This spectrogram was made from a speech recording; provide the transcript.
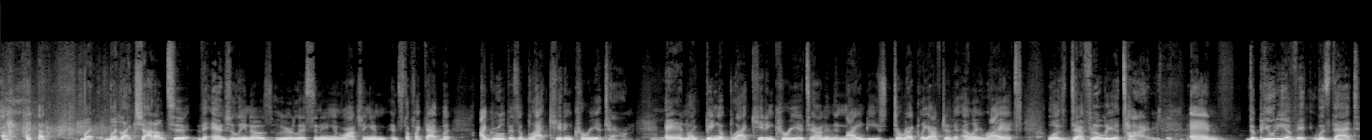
but but like shout out to the Angelinos who are listening and watching and, and stuff like that. But I grew up as a black kid in Koreatown. Mm-hmm. And like being a black kid in Koreatown in the 90s, directly after the LA riots, was definitely a time. and the beauty of it was that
